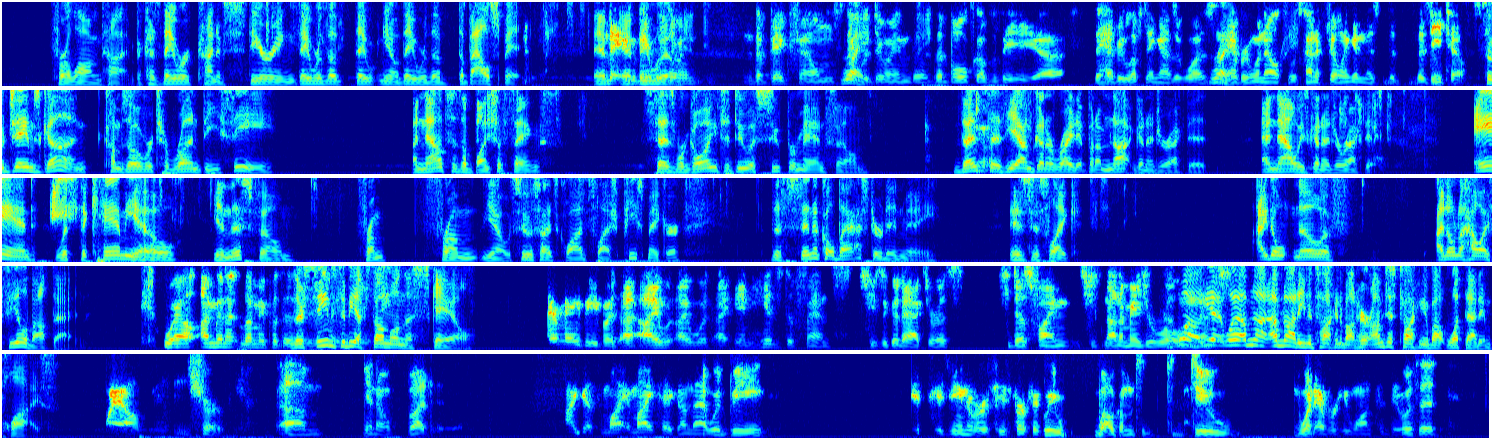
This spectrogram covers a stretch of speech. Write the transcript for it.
for a long time because they were kind of steering they were the they you know they were the the bowsprit if, they, if they were will. doing the big films. They were doing the, the bulk of the uh, the heavy lifting, as it was, Right. and everyone else was kind of filling in this, the the details. So James Gunn comes over to run DC, announces a bunch of things, says we're going to do a Superman film, then Yeah. says, "Yeah, I'm going to write it, but I'm not going to direct it." And now he's going to direct it. And with the cameo in this film from from, you know, Suicide Squad slash Peacemaker, the cynical bastard in me is just like I don't know if I don't know how I feel about that. Well, I'm gonna let me put this. There seems to be a thumb on the scale. There may be, but I, I, I would, I, in his defense, she's a good actress. She does fine. She's not a major role. Well, yeah, well, I'm not I'm not even talking about her. I'm just talking about what that implies. Well, sure. Um, you know, but I guess my my take on that would be it's his universe. He's perfectly welcome to, to do whatever he wants to do with it.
